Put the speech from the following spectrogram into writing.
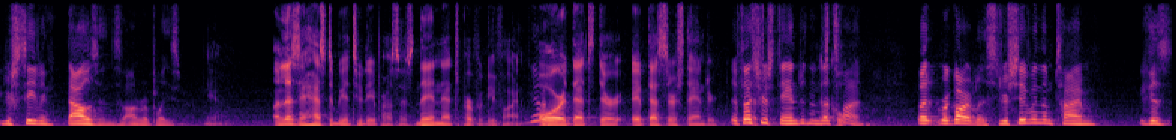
You're saving thousands on replacement. Yeah. Unless it has to be a two day process, then that's perfectly fine. Yeah. Or that's their if that's their standard. If that's, your standard, then that's that's, cool. fine. But regardless, you're saving them time because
